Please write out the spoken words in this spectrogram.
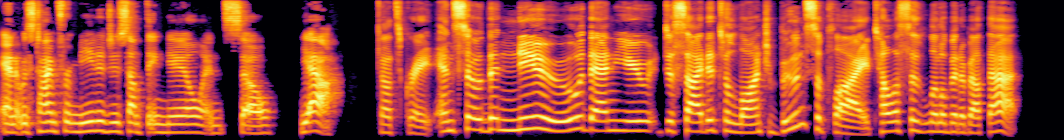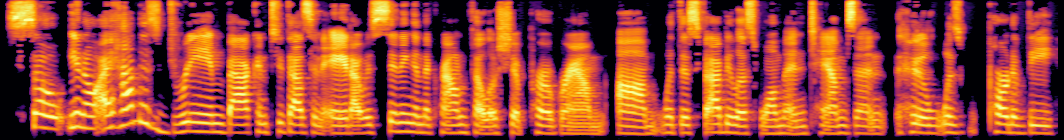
And it was time for me to do something new. And so, yeah. That's great. And so the new, then you decided to launch Boon Supply. Tell us a little bit about that. So, you know, I had this dream back in 2008. I was sitting in the Crown Fellowship program um, with this fabulous woman, Tamsin, who was part of the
